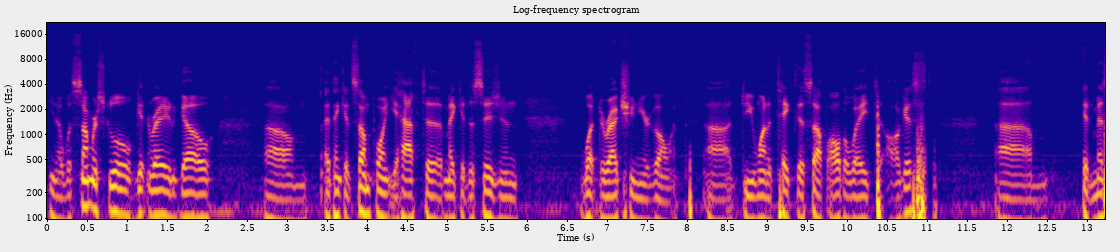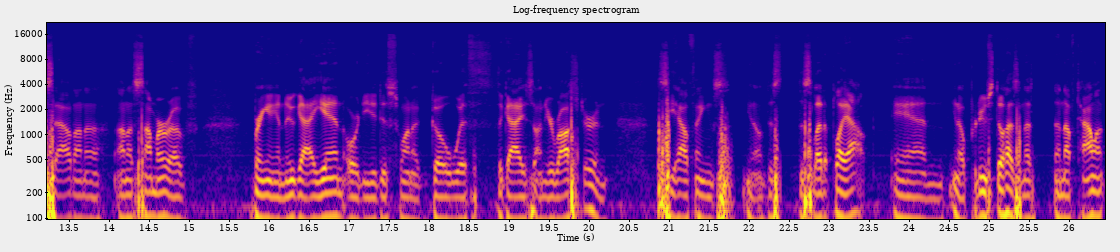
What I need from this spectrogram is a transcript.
you know, with summer school getting ready to go, um, I think at some point you have to make a decision what direction you're going. Uh, do you want to take this up all the way to August um, and miss out on a on a summer of bringing a new guy in, or do you just want to go with the guys on your roster and see how things you know just just let it play out? And you know Purdue still has enough enough talent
